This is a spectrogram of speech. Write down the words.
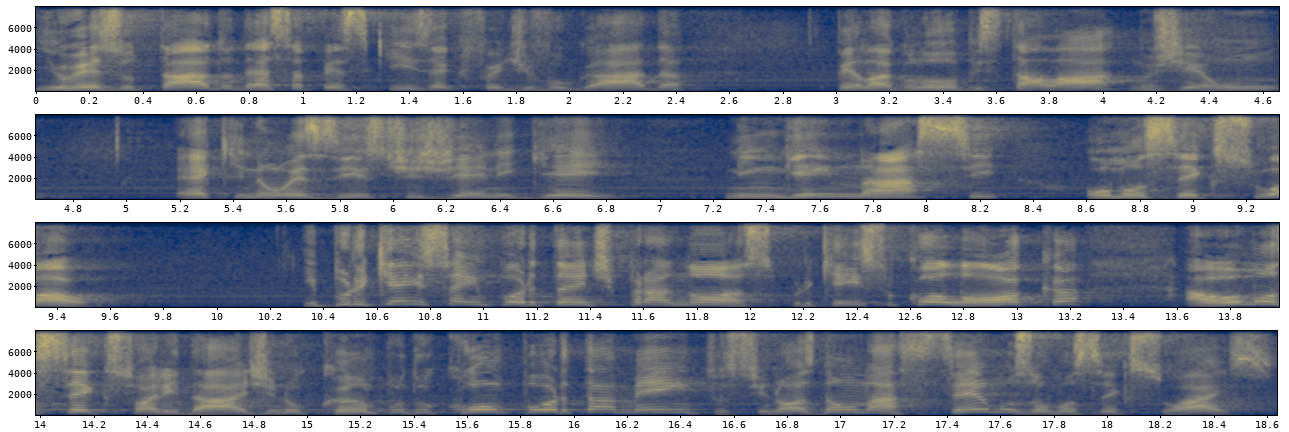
E o resultado dessa pesquisa, que foi divulgada pela Globo, está lá no G1, é que não existe gene gay. Ninguém nasce homossexual. E por que isso é importante para nós? Porque isso coloca a homossexualidade no campo do comportamento. Se nós não nascemos homossexuais,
